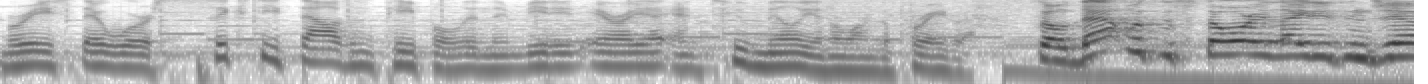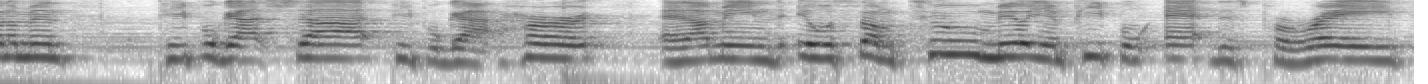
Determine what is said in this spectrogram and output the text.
Maurice, there were 60,000 people in the immediate area and 2 million along the parade route. So that was the story, ladies and gentlemen. People got shot, people got hurt, and I mean, it was some 2 million people at this parade.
